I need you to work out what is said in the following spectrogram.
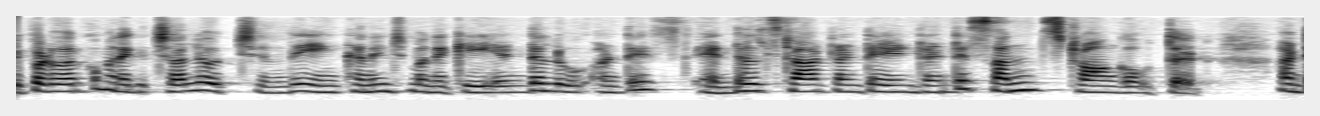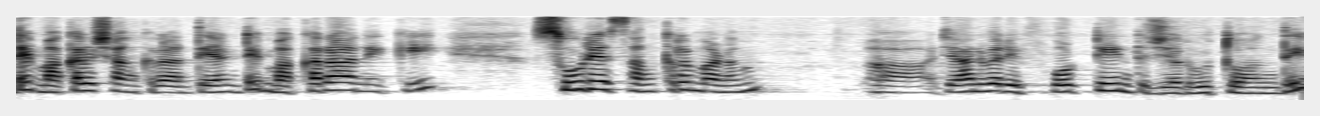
ఇప్పటి వరకు మనకి చలి వచ్చింది ఇంకా నుంచి మనకి ఎండలు అంటే ఎండలు స్టార్ట్ అంటే ఏంటంటే సన్ స్ట్రాంగ్ అవుతాడు. అంటే మకర సంక్రాంతి అంటే మకరానికి సూర్య సంక్రమణం జనవరి ఫోర్టీన్త్ జరుగుతోంది.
